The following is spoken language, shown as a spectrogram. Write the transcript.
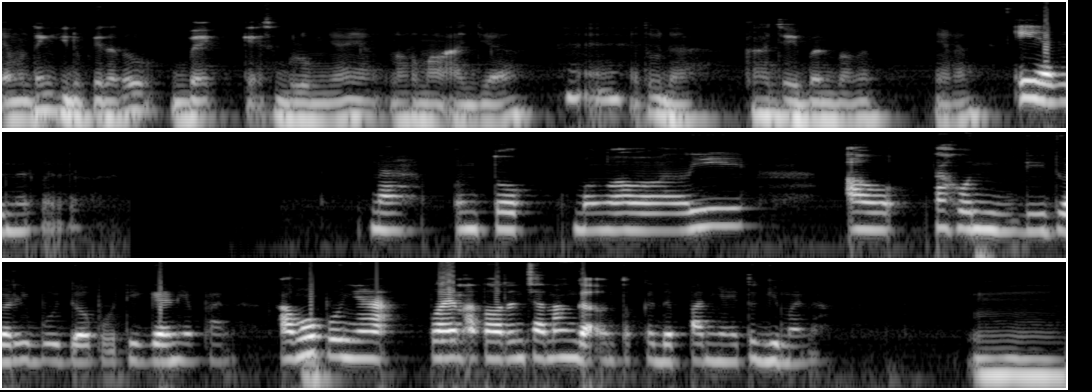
yang penting hidup kita tuh back kayak sebelumnya yang normal aja Mm-mm. itu udah keajaiban banget ya kan Iya benar-benar. Nah untuk mengawali aw- tahun di 2023 nih Pan, kamu punya plan atau rencana nggak untuk ke depannya itu gimana? Hmm,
